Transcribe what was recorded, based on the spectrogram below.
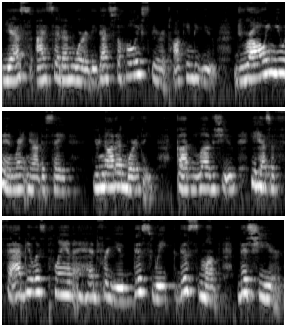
Yes, I said unworthy. That's the Holy Spirit talking to you, drawing you in right now to say, you're not unworthy. God loves you. He has a fabulous plan ahead for you this week, this month, this year.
